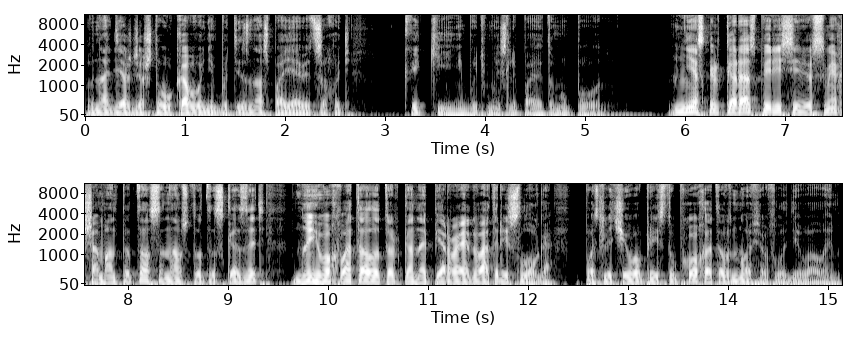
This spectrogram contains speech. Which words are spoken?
в надежде, что у кого-нибудь из нас появится хоть какие-нибудь мысли по этому поводу. Несколько раз, пересилив смех, шаман пытался нам что-то сказать, но его хватало только на первые два-три слога, после чего приступ хохота вновь овладевал им.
